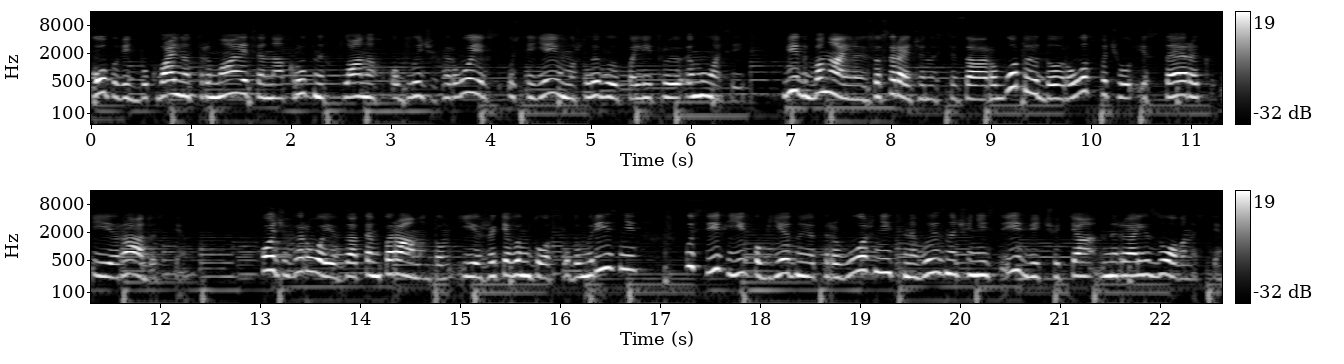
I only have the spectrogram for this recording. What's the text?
Оповідь буквально тримається на крупних планах облич героїв з усією можливою палітрою емоцій. Від банальної зосередженості за роботою до розпачу, істерик і радості. Хоч герої за темпераментом і життєвим досвідом різні, усіх їх об'єднує тривожність, невизначеність і відчуття нереалізованості.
